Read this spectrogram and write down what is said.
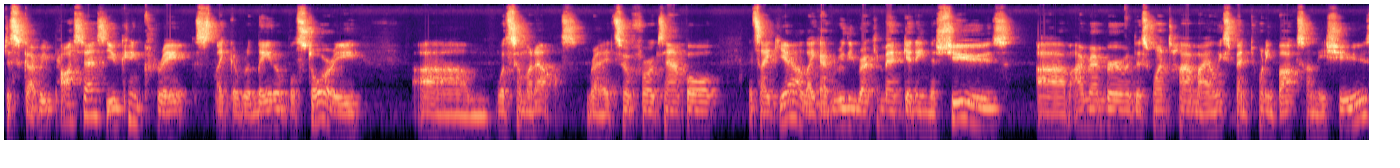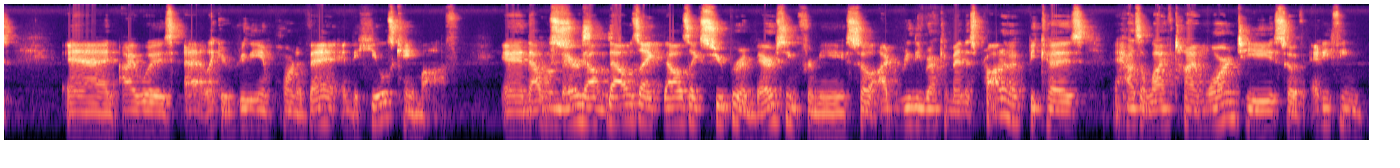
discovery process you can create like a relatable story um, with someone else right so for example it's like yeah like i'd really recommend getting the shoes. Um, i remember this one time i only spent 20 bucks on these shoes and i was at like a really important event and the heels came off. And that How was embarrassing that, is that that? was like that was like super embarrassing for me. So i'd really recommend this product because it has a lifetime warranty. So if anything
